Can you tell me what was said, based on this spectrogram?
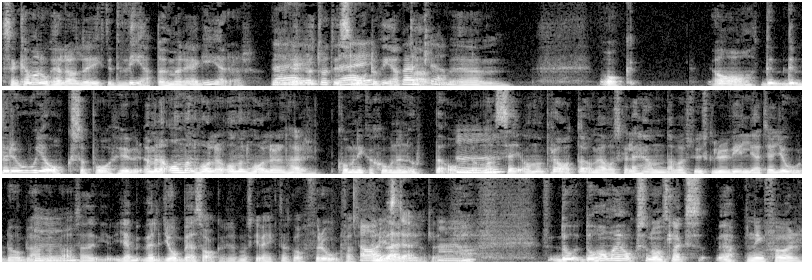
Sen kan man nog heller aldrig riktigt veta hur man reagerar. Nej, jag, jag tror att det är nej, svårt att veta. verkligen. Ehm, och Ja, det, det beror ju också på hur, jag menar om man håller, om man håller den här kommunikationen uppe om det. Om man, säger, om man pratar om ja, vad skulle hända, vad hur skulle du vilja att jag gjorde och bla bla bla. Så här, väldigt jobbiga saker, som att skriva äktenskapsförord fast Ja, ännu värre egentligen. Ja. Då, då har man ju också någon slags öppning för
